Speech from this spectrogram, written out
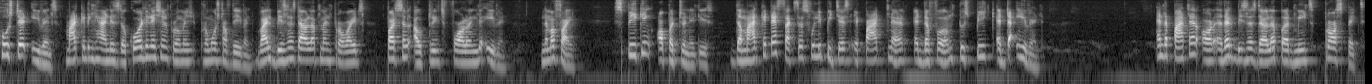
Hosted events. Marketing handles the coordination prom promotion of the event, while business development provides personal outreach following the event. Number 5. Speaking opportunities. The marketer successfully pitches a partner at the firm to speak at the event and the partner or other business developer meets prospects,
